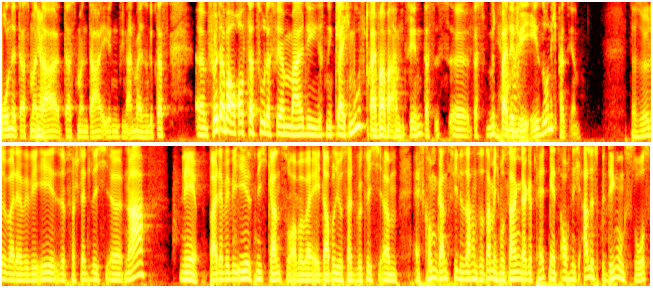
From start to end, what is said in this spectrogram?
ohne dass man ja. da, dass man da irgendwie eine Anweisung gibt. Das äh, führt aber auch oft dazu, dass wir mal die, den gleichen Move dreimal am Abend sehen. Das ist, äh, das wird ja. bei der WWE so nicht passieren. Das würde bei der WWE selbstverständlich, äh, na, Nee, bei der WWE ist nicht ganz so, aber bei AW ist halt wirklich, ähm, es kommen ganz viele Sachen zusammen. Ich muss sagen, da gefällt mir jetzt auch nicht alles bedingungslos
